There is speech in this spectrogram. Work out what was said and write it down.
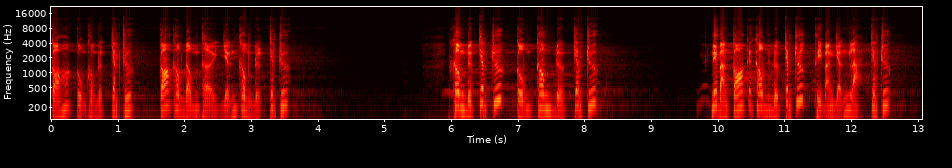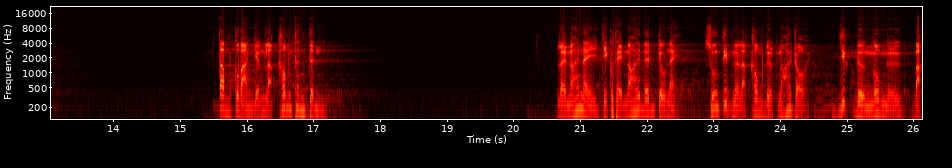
có cũng không được chấp trước, có không đồng thời vẫn không được chấp trước. Không được chấp trước cũng không được chấp trước. Nếu bạn có cái không được chấp trước thì bạn vẫn là chấp trước. Tâm của bạn vẫn là không thanh tịnh. Lời nói này chỉ có thể nói đến chỗ này. Xuống tiếp nữa là không được nói rồi. Dứt đường ngôn ngữ, bạc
